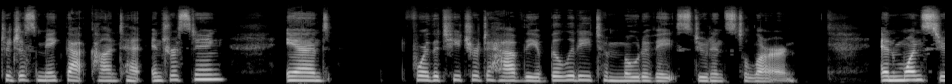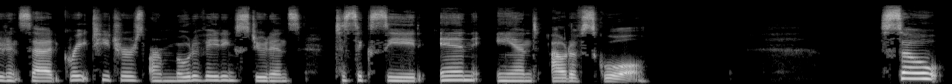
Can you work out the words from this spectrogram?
to just make that content interesting and for the teacher to have the ability to motivate students to learn. And one student said, Great teachers are motivating students to succeed in and out of school. So,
